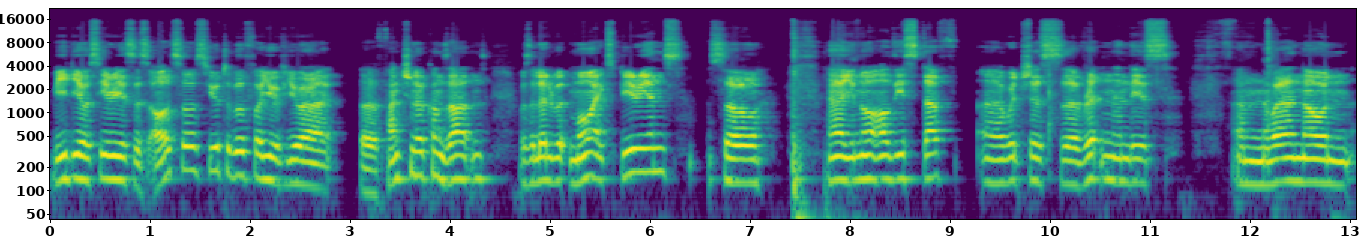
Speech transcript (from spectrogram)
video series is also suitable for you if you are a functional consultant with a little bit more experience. So uh, you know all this stuff uh, which is uh, written in these um, well-known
